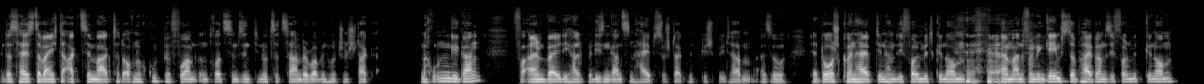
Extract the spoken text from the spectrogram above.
Das heißt, da war eigentlich der Aktienmarkt hat auch noch gut performt und trotzdem sind die Nutzerzahlen bei Robinhood schon stark nach unten gegangen. Vor allem, weil die halt bei diesen ganzen Hypes so stark mitgespielt haben. Also der Dogecoin-Hype, den haben die voll mitgenommen. Am Anfang den GameStop-Hype haben sie voll mitgenommen.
